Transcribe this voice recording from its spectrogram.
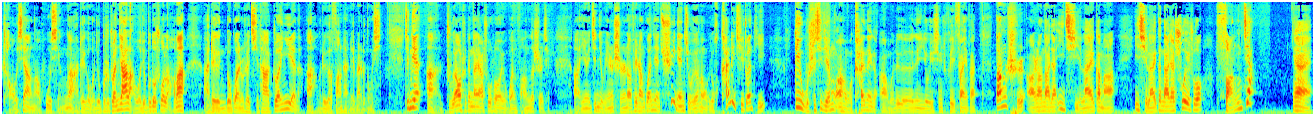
朝向啊、户型啊，这个我就不是专家了，我就不多说了，好吧？啊，这个你多关注些其他专业的啊，这个房产这边的东西。今天啊，主要是跟大家说说有关房子的事情啊，因为金九银十呢非常关键。去年九月份我就开了一期专题，第五十期节目啊，我开那个啊，我这个有兴趣可以翻一翻。当时啊，让大家一起来干嘛？一起来跟大家说一说房价。哎，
